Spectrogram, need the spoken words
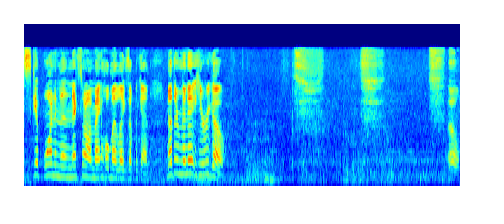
skip one and then the next one I might hold my legs up again. Another minute, here we go. Oh,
